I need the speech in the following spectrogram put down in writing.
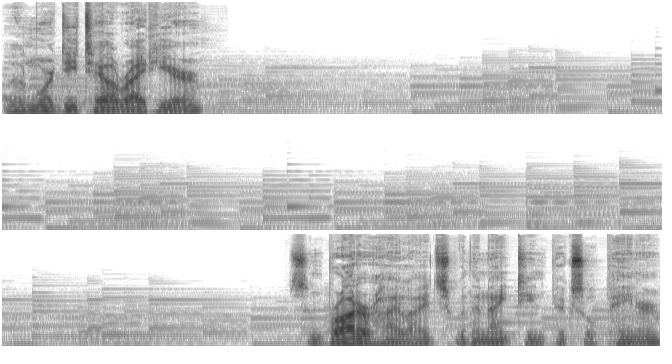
A little more detail right here. Some broader highlights with a 19 pixel painter,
